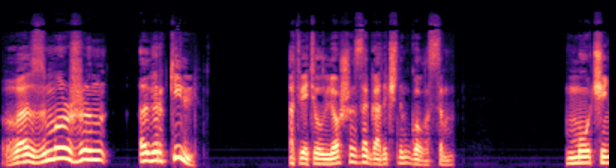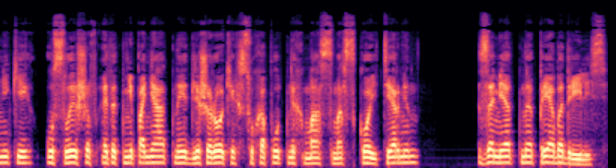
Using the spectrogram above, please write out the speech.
Возможен оверкиль, ответил Леша загадочным голосом. Мученики, услышав этот непонятный для широких сухопутных масс морской термин, заметно приободрились.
